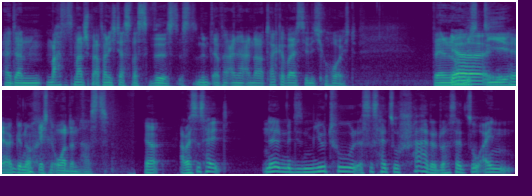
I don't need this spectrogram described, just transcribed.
äh, dann macht es manchmal einfach nicht das, was du willst. Es nimmt einfach eine andere Attacke, weil es dir nicht gehorcht. Wenn du ja, noch nicht die ja, genau. rechten Orden hast. Ja, aber es ist halt, ne, mit diesem Mewtwo, es ist halt so schade. Du hast halt so ein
